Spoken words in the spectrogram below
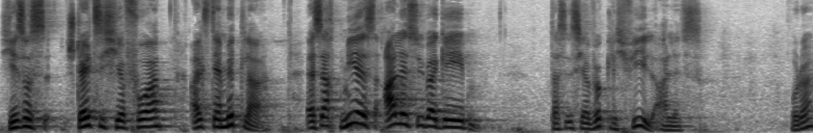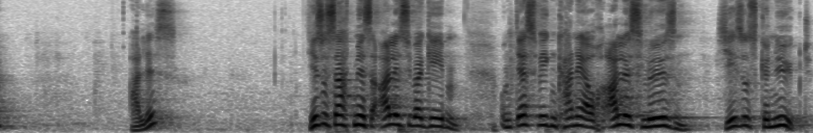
Jesus stellt sich hier vor als der Mittler. Er sagt, mir ist alles übergeben. Das ist ja wirklich viel alles, oder? Alles? Jesus sagt, mir ist alles übergeben. Und deswegen kann er auch alles lösen. Jesus genügt.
